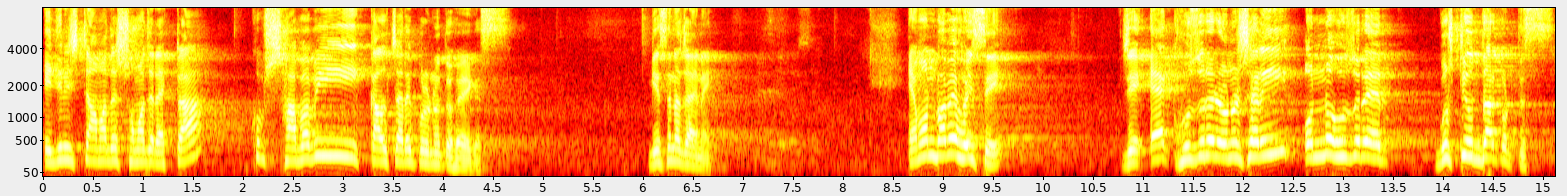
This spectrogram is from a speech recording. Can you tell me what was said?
এই জিনিসটা আমাদের সমাজের একটা খুব স্বাভাবিক কালচারে পরিণত হয়ে গেছে। গেছে না যায় নাই? এমনভাবে হয়েছে যে এক হুজুরের অনুসারী অন্য হুজুরের গোষ্ঠী উদ্ধার করতেছে।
